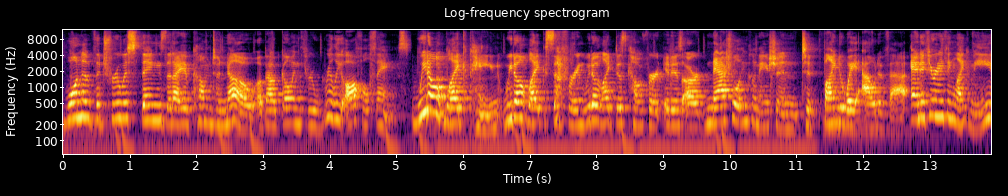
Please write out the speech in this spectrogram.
one of the truest things that I have come to know about going through really awful things. We don't like pain. We don't like suffering. We don't like discomfort. It is our natural inclination to find a way out of that. And if you're anything like me,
